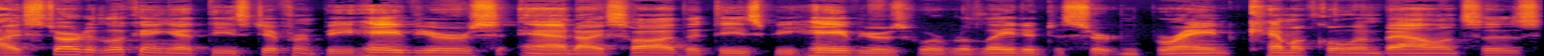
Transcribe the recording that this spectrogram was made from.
I started looking at these different behaviors and I saw that these behaviors were related to certain brain chemical imbalances.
